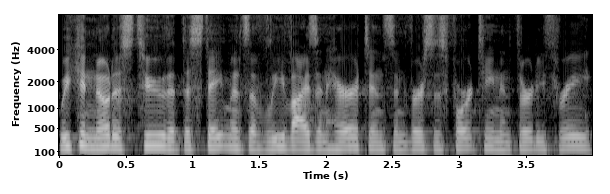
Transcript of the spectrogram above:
We can notice, too, that the statements of Levi's inheritance in verses 14 and 33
